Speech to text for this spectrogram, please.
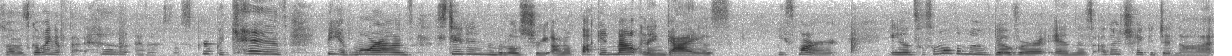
So I was going up that hill, and there's this group of kids being morons standing in the middle of the street on a fucking mountain, and guys, be smart. And so some of them moved over, and this other chick did not,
